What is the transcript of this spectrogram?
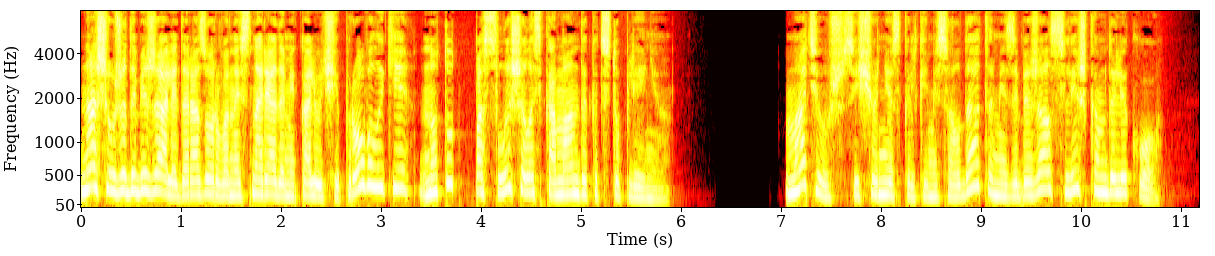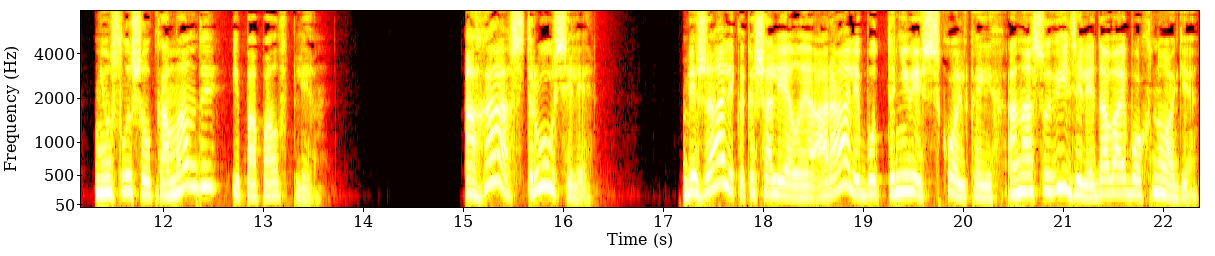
Наши уже добежали до разорванной снарядами колючей проволоки, но тут послышалась команда к отступлению. Матюш с еще несколькими солдатами забежал слишком далеко — не услышал команды и попал в плен. «Ага, струсили!» Бежали, как ошалелые, орали, будто не весь сколько их, а нас увидели, давай бог ноги.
